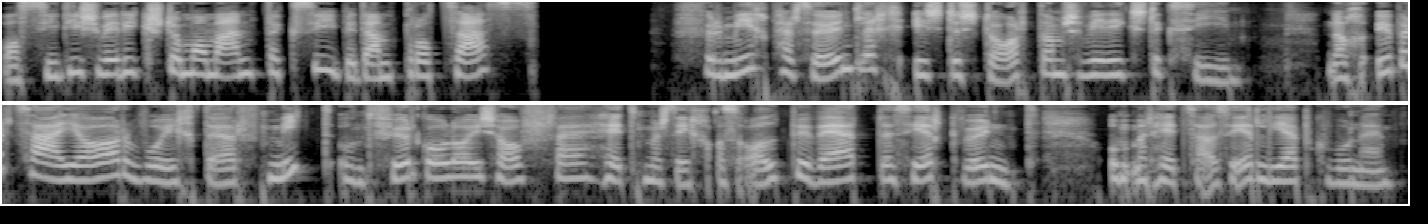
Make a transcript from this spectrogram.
Was waren die schwierigsten Momente bei diesem Prozess? Für mich persönlich ist der Start am schwierigsten. Nach über zehn Jahren, wo ich mit und für Goloi arbeiten hat man sich als Altbewährte sehr gewöhnt und man hat es auch sehr lieb gewonnen.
